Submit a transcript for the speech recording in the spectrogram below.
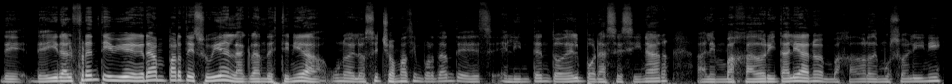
de, de ir al frente y vive gran parte de su vida en la clandestinidad. Uno de los hechos más importantes es el intento de él por asesinar al embajador italiano, embajador de Mussolini,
